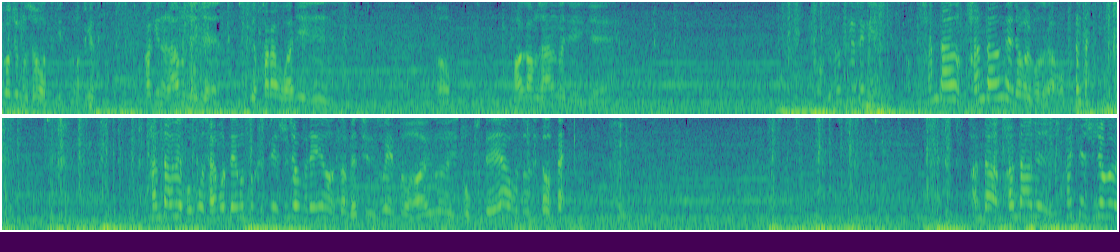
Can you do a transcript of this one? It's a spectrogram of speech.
찍어주면서 어떻게 어떻게 확인을 하면서 이제 이게 파라고 하지. 어 과감사하는 거지 이게. 여기는 어떻게 되게 판 다음 판 다음에 저걸 보더라고. 판 다음 판 다음에 보고 잘못되면 또 그때 수정을 해요. 또 며칠 후에 또 아이고 높은데? 하고 또 판 다음 판 다음에 할때 수정을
